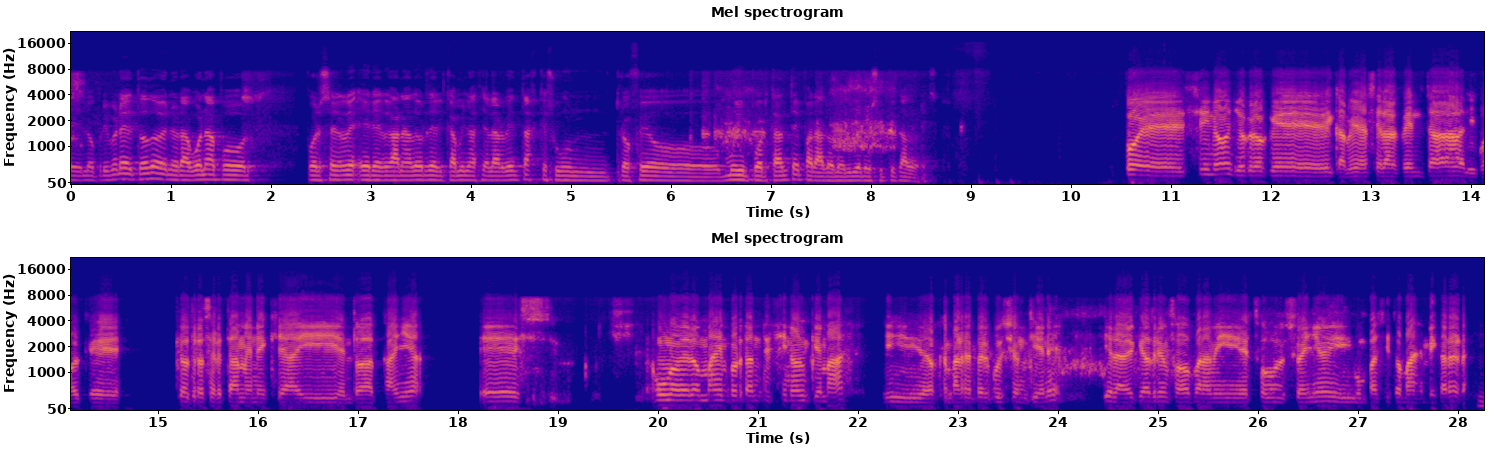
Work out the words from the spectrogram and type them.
Eh, lo primero de todo, enhorabuena por, por ser el ganador del Camino hacia las Ventas, que es un trofeo muy importante para los novilleros y picadores. Pues sí, no, yo creo que el Camino hacia las Ventas, al igual que, que otros certámenes que hay en toda España, es uno de los más importantes, si no el que más, y de los que más repercusión tiene y el haber quedado triunfado para mí es todo un sueño y un pasito más en mi carrera. Mm.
